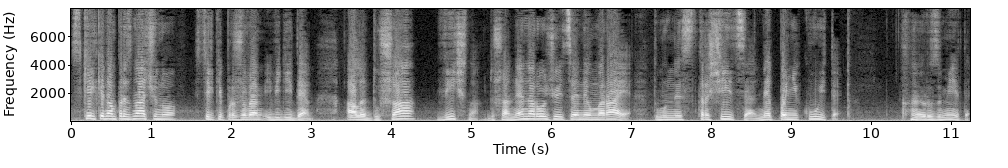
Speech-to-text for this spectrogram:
скільки нам призначено, стільки проживемо і відійдемо. Але душа вічна, душа не народжується і не вмирає. Тому не страшіться, не панікуйте. Розумієте?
